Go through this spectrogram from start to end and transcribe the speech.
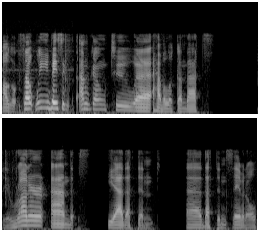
toggle. So we basically, I'm going to uh, have a look on that. The rudder and yeah, that didn't. Uh, that didn't save at all.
